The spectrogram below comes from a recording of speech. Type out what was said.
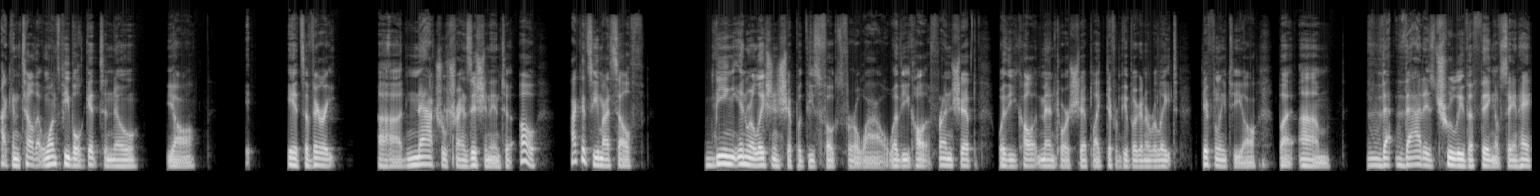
I can tell that once people get to know y'all, it, it's a very uh, natural transition into, oh, I could see myself being in relationship with these folks for a while, whether you call it friendship, whether you call it mentorship, like different people are going to relate differently to y'all. But um, that that is truly the thing of saying, hey,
